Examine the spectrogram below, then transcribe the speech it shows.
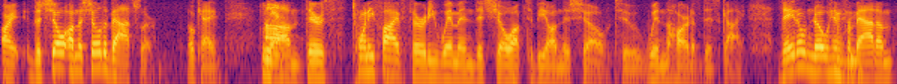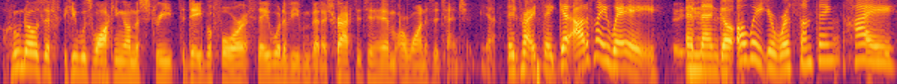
all right, the show on the show The Bachelor, okay, yeah. Um, there's 25, 30 women that show up to be on this show to win the heart of this guy. They don't know him mm-hmm. from Adam. Who knows if he was walking on the street the day before, if they would have even been attracted to him or want his attention. Yeah. They'd probably say, get out of my way. And then go, oh, wait, you're worth something? Hi.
